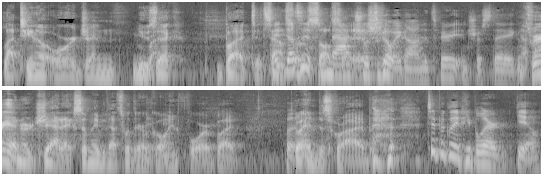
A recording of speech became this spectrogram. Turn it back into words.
Latino origin music. But it sounds it doesn't sort of match what's going on. It's very interesting. It's very Um, energetic, so maybe that's what they were going for. But, But- go ahead and describe. Typically, people are you know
